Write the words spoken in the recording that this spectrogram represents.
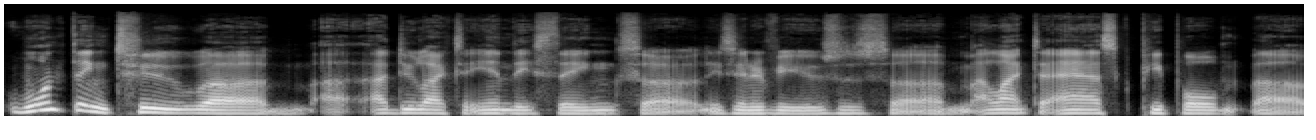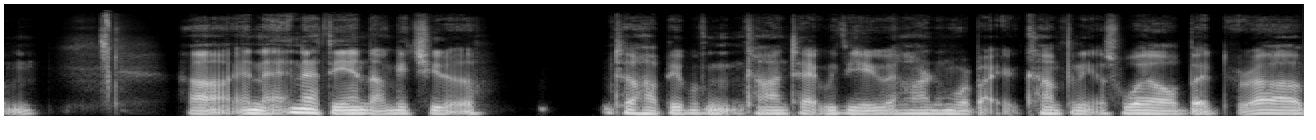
one thing too, um, I, do like to end these things, uh, these interviews, is um, I like to ask people, um, uh, and and at the end I'll get you to tell how people can contact with you and learn more about your company as well. But uh,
